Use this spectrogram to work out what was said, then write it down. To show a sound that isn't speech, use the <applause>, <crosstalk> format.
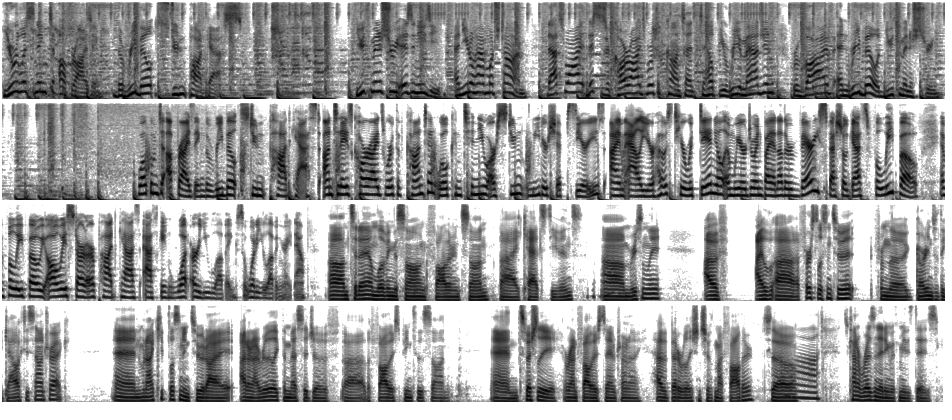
You're listening to Uprising, the Rebuilt Student Podcast. Youth ministry isn't easy, and you don't have much time. That's why this is a car ride's worth of content to help you reimagine, revive, and rebuild youth ministry. Welcome to Uprising, the Rebuilt Student Podcast. On today's Car Rides worth of content, we'll continue our student leadership series. I'm Allie, your host, here with Daniel, and we are joined by another very special guest, Filippo. And Filippo, we always start our podcast asking, What are you loving? So, what are you loving right now? Um, today I'm loving the song "Father and Son" by Cat Stevens. Um, recently, I've I uh, first listened to it from the Guardians of the Galaxy soundtrack, and when I keep listening to it, I I don't know, I really like the message of uh, the father speaking to the son, and especially around Father's Day, I'm trying to have a better relationship with my father. So Aw, it's kind of resonating with me these days.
